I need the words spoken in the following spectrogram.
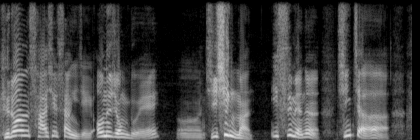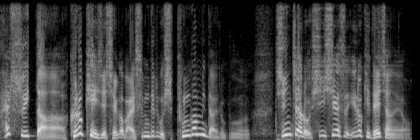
그런 사실상 이제 어느 정도의 어, 지식만 있으면은 진짜 할 수 있다. 그렇게 이제 제가 말씀드리고 싶은 겁니다, 여러분. 진짜로 CC에서 이렇게 되잖아요.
